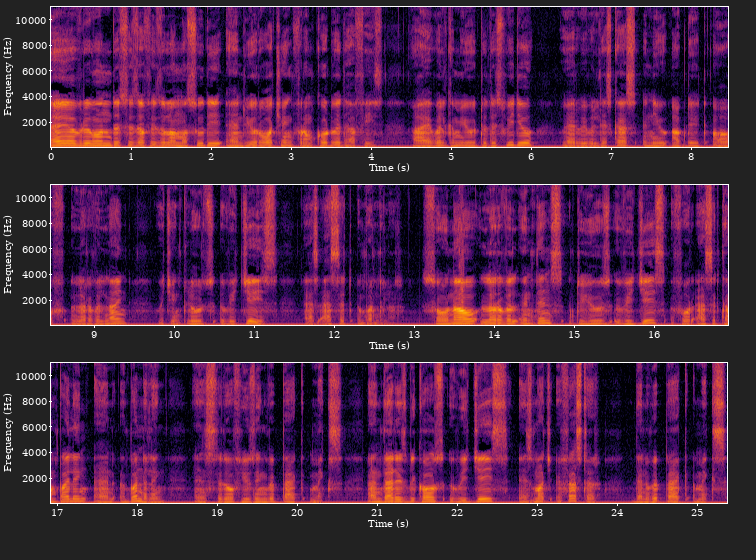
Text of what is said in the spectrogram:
Hey everyone, this is Hafizullah Masoudi and you're watching from Code with Hafiz. I welcome you to this video where we will discuss a new update of Laravel 9 which includes Vite JS as asset bundler. So now Laravel intends to use Vite JS for asset compiling and bundling instead of using Webpack Mix. And that is because Vite JS is much faster than Webpack Mix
